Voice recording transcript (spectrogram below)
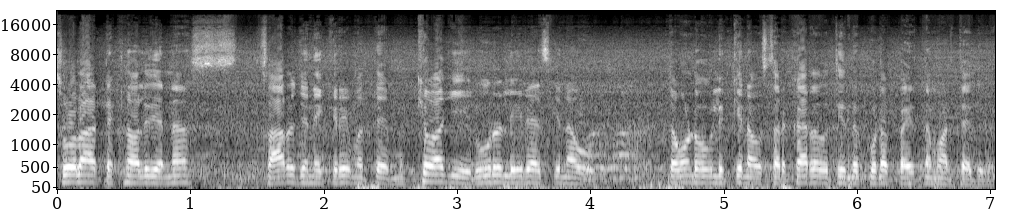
ಸೋಲಾರ್ ಟೆಕ್ನಾಲಜಿಯನ್ನು ಸಾರ್ವಜನಿಕರಿಗೆ ಮತ್ತು ಮುಖ್ಯವಾಗಿ ರೂರಲ್ ಏರಿಯಾಸ್ಗೆ ನಾವು ತೊಗೊಂಡು ಹೋಗಲಿಕ್ಕೆ ನಾವು ಸರ್ಕಾರದ ವತಿಯಿಂದ ಕೂಡ ಪ್ರಯತ್ನ ಮಾಡ್ತಾ ಇದ್ದೀವಿ.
